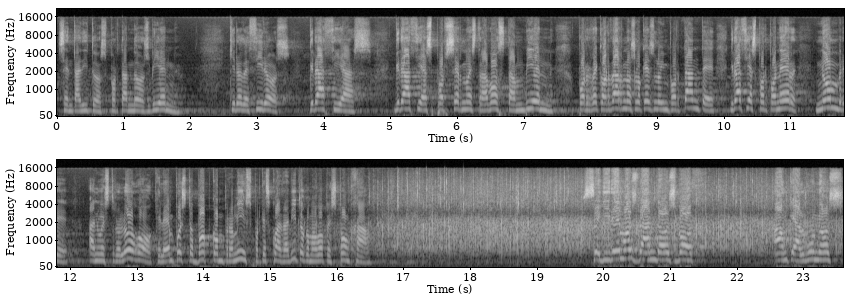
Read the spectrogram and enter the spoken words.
sentaditos portándoos bien, quiero deciros gracias Gracias por ser nuestra voz también, por recordarnos lo que es lo importante. Gracias por poner nombre a nuestro logo, que le han puesto Bob Compromís, porque es cuadradito como Bob Esponja. Seguiremos dándoos voz, aunque algunos,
